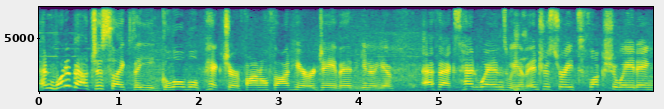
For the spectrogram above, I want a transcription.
And what about just like the global picture? Final thought here, David. You know, you have FX headwinds, we have interest rates fluctuating.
